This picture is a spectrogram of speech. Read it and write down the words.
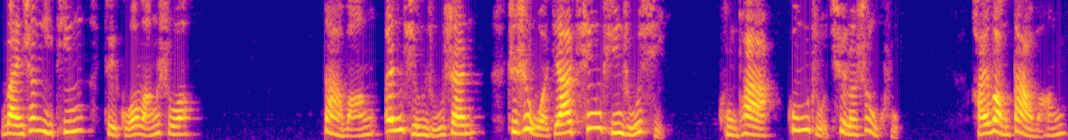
晚生一听，对国王说：“大王恩情如山，只是我家清贫如洗，恐怕公主去了受苦，还望大王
